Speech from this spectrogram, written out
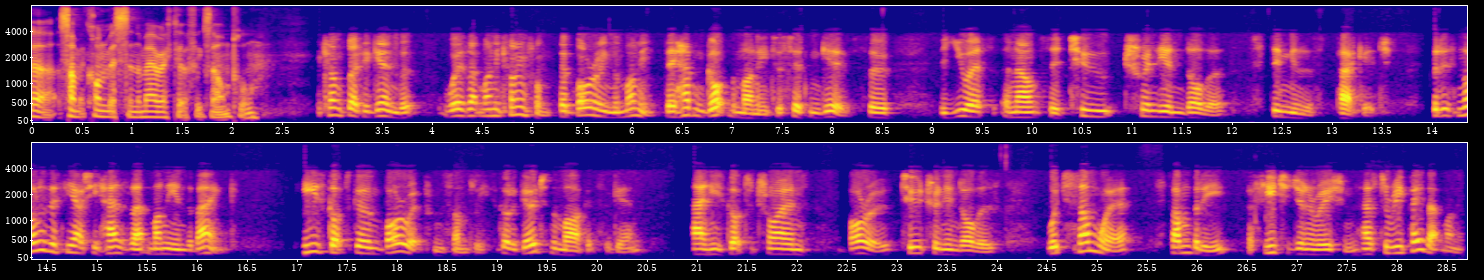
uh, some economists in America, for example. It comes back again that where's that money coming from? They're borrowing the money. They haven't got the money to sit and give. So the US announced a $2 trillion stimulus package. But it's not as if he actually has that money in the bank. He's got to go and borrow it from somebody. He's got to go to the markets again, and he's got to try and borrow $2 trillion, which somewhere, somebody, a future generation, has to repay that money.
